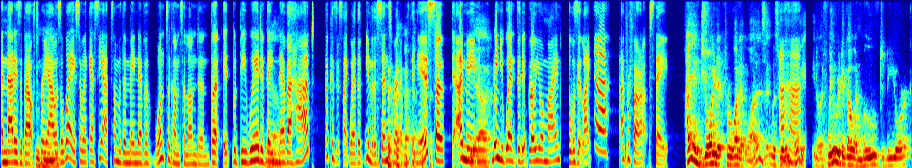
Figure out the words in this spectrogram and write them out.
And that is about 3 mm-hmm. hours away. So I guess, yeah, some of them may never want to come to London, but it would be weird if they yeah. never had because it's like where the, you know, the center of everything is. So, I mean, yeah. when you went, did it blow your mind? Or was it like, ah, I prefer upstate? I enjoyed it for what it was. It was really uh-huh. great. You know, if we were to go and move to New York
